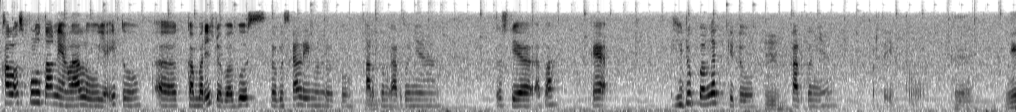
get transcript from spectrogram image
kalau 10 tahun yang lalu ya itu eh, gambarnya sudah bagus, bagus sekali menurutku kartun-kartunnya. Terus dia apa kayak hidup banget gitu Hmm. kartunnya seperti itu Oke. Ini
